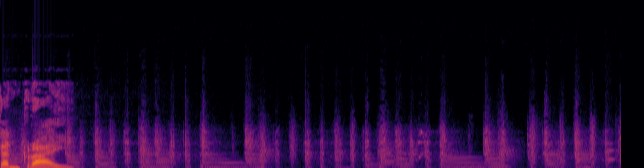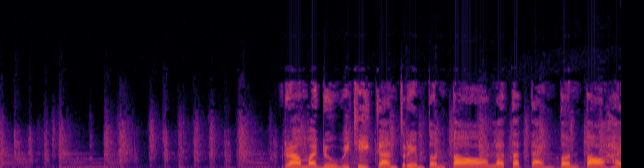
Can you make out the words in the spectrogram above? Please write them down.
กันไกล เรามาดูวิธีการเตรียมต้นต่อและตัดแต่งต้นต่อให้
